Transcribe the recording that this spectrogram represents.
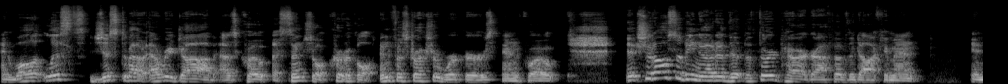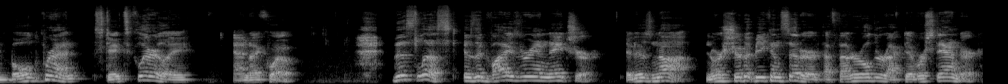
And while it lists just about every job as, quote, essential critical infrastructure workers, end quote, it should also be noted that the third paragraph of the document, in bold print, states clearly, and I quote, this list is advisory in nature. It is not, nor should it be considered, a federal directive or standard.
